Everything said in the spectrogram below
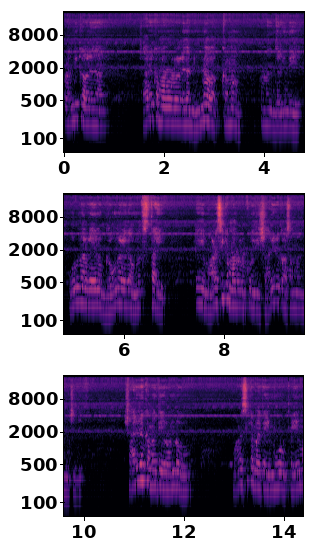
ప్రాథమిక లేదా శారీరక మనలో లేదా నిమ్న క్రమం ఉండడం జరిగింది. మూడు నాలుగు ఐదు లేదా ఉన్నత స్థాయి అంటే మానసిక మనలకు ఇది శారీరక సంబంధించింది. శారీరకమైతే ఈ రెండు మానసికమైతే ఈ మూడు ప్రేమ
